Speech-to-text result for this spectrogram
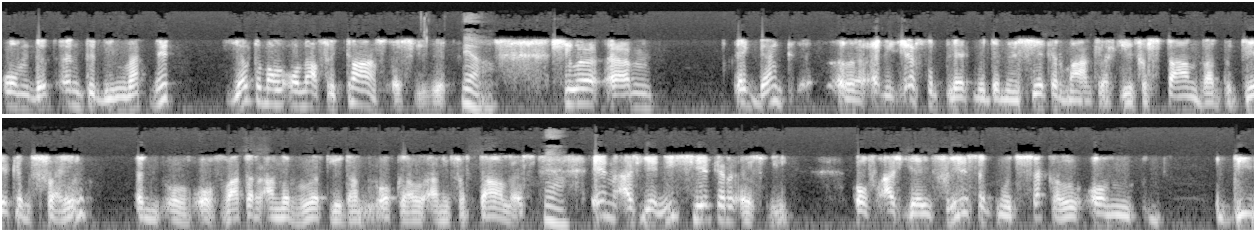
om dit in te dien wat net heeltemal on-Afrikaans is, jy weet. Ja. So ehm um, ek dink uh, in die eerste plek moet jy seker maak dat jy verstaan wat beteken fail en of of watter ander woord jy dan ook al aan die vertaal is. Ja. En as jy nie seker is nie of as jy vreeslik moet sukkel om die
